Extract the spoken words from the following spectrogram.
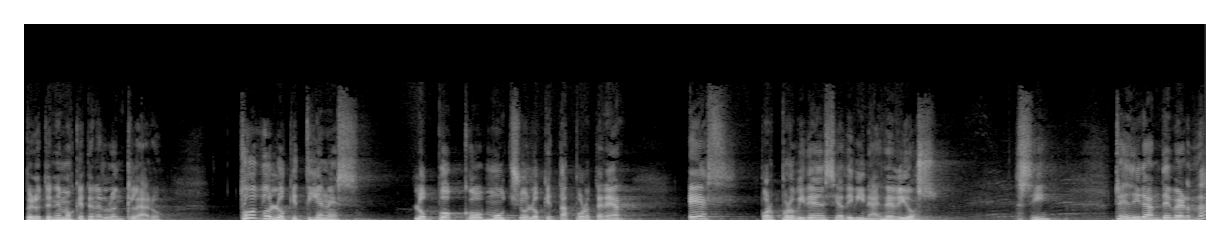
pero tenemos que tenerlo en claro. Todo lo que tienes, lo poco, mucho, lo que estás por tener, es por providencia divina, es de Dios. ¿Sí? Ustedes dirán, ¿de verdad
